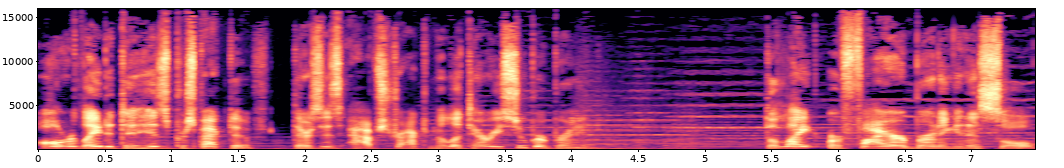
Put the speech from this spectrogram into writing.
all related to his perspective. There's his abstract military superbrain, the light or fire burning in his soul,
